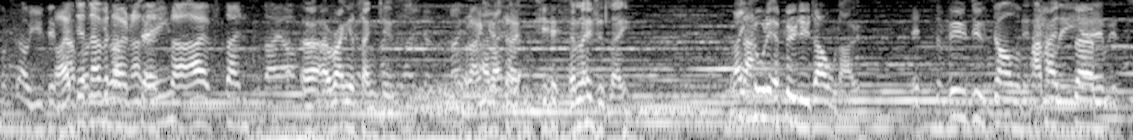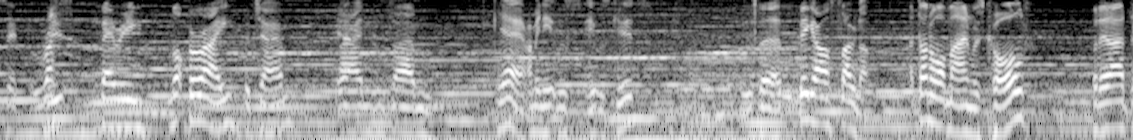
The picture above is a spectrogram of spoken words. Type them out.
But- Oh, you didn't I have didn't one. have a You donut this abstained. time. I abstained today. after- Uh, orangutan juice. Orangutan juice. Allegedly. They That- called it a voodoo doll though. It's the voodoo doll, It apparently. had, um, um, it's, it's Raspberry, not beret, but jam. And um, yeah, I mean it was it was good. It was a big ass donut. I don't know what mine was called, but it had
